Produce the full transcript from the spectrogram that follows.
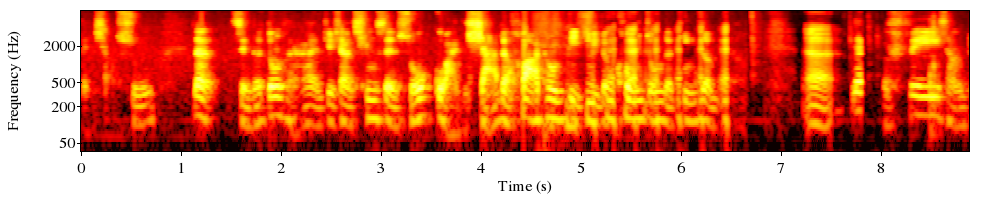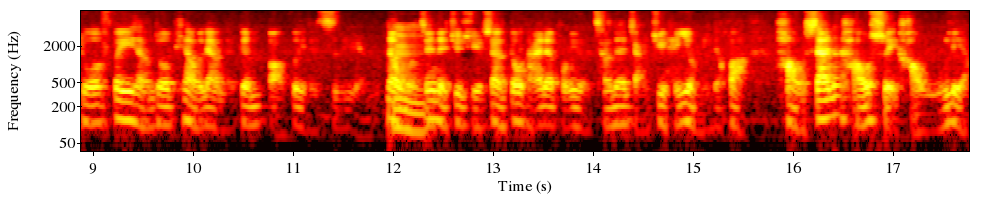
本小书，那整个东海岸就像清盛所管辖的花东地区的空中的听众们。呃，那有非常多非常多漂亮的跟宝贵的资源，那我真的就觉得像东海岸的朋友常常讲一句很有名的话：好山好水好无聊。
